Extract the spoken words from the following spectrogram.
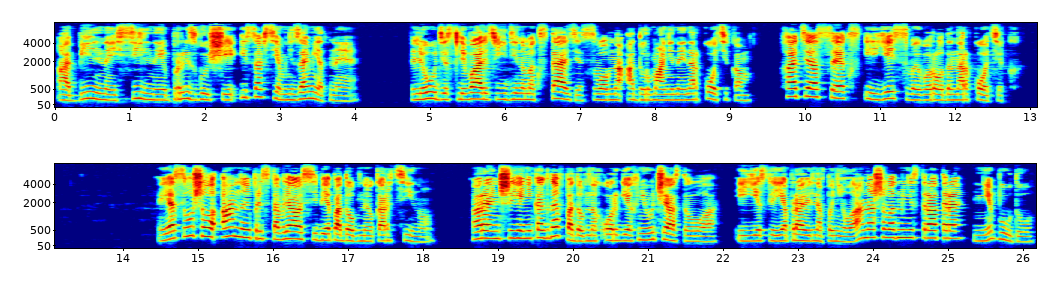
обильные, сильные, брызгающие и совсем незаметные. Люди сливались в едином экстазе, словно одурманенные наркотиком, хотя секс и есть своего рода наркотик. Я слушала Анну и представляла себе подобную картину. Раньше я никогда в подобных оргиях не участвовала, и если я правильно поняла нашего администратора, не буду.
